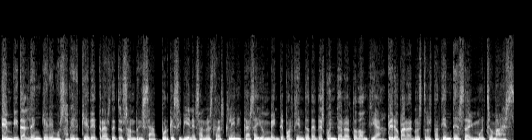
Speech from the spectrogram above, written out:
En Vitalden queremos saber qué hay detrás de tu sonrisa, porque si vienes a nuestras clínicas hay un 20% de descuento en ortodoncia, pero para nuestros pacientes hay mucho más.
